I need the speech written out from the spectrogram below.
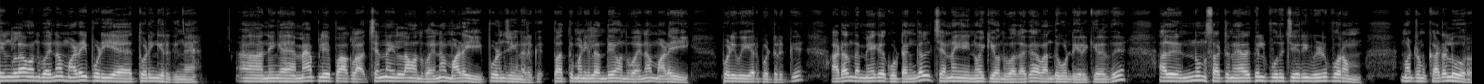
இங்கெல்லாம் வந்து பார்த்திங்கன்னா மழை பொழிய தொடங்கியிருக்குங்க. நீங்கள் மேப்லேயே பார்க்கலாம். சென்னையிலலாம் வந்து பார்த்திங்கன்னா மழை பொழிஞ்சிங்கன்னு இருக்குது பத்து மணிலேருந்தே வந்து பார்த்திங்கன்னா மழை பொழிவு ஏற்பட்டிருக்கு. அடர்ந்த மேகக்கூட்டங்கள் சென்னையை நோக்கி வந்து பார்த்தாக்க வந்து கொண்டு இருக்கிறது அது இன்னும் சற்று நேரத்தில் புதுச்சேரி விழுப்புரம் மற்றும் கடலூர்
